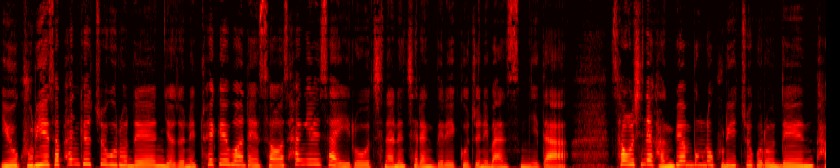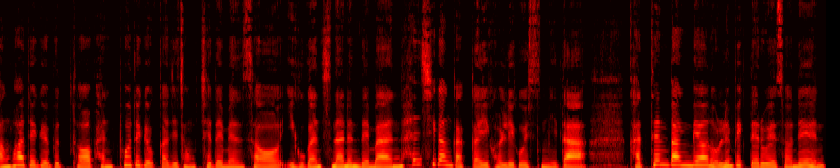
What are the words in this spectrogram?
이후 구리에서 판교 쪽으로는 여전히 퇴계원에서 상일 사이로 지나는 차량들이 꾸준히 많습니다. 서울 시내 강변북로 구리 쪽으로는 방화대교부터 반포대교까지 정체되면서 이 구간 지나는 데만 1시간 가까이 걸리고 있습니다. 같은 방면 올림픽대로에서는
